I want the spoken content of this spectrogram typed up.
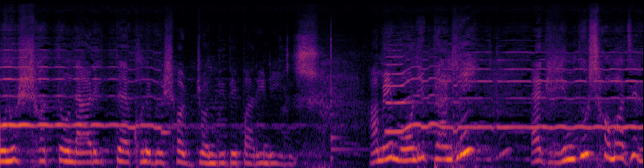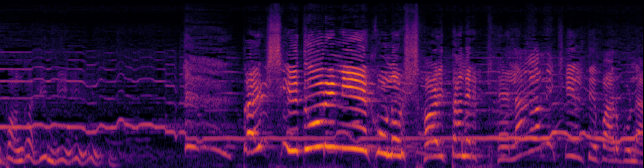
মনুষ্যত্ব নারীত্ব এখনও বিসর্জন দিতে পারিনি। আমি মনে প্রাণে এক হিন্দু সমাজের বাঙালি মেয়ে। তাই সিঁদুর নিয়ে কোনো শয়তানের খেলা আমি খেলতে পারব না।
